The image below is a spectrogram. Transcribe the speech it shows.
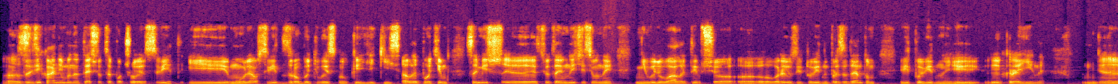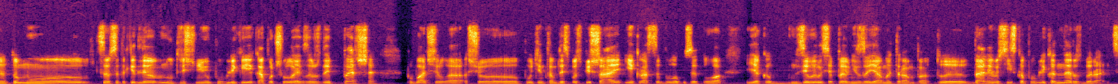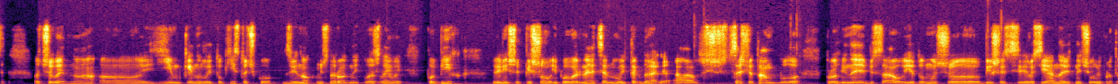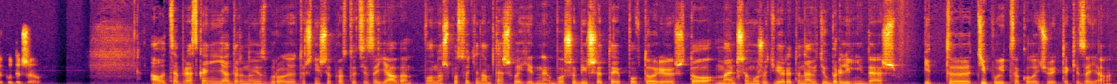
е, задіханнями на те, що це почує світ, і мовляв, світ зробить висновки якісь. Але потім самі ж е, цю таємничість вони нівелювали тим, що е, говорив з відповідним президентом відповідної країни. Тому це все таки для внутрішньої публіки, яка почула, як завжди, перше, побачила, що Путін там десь поспішає, і якраз це було після того, як з'явилися певні заяви Трампа. Далі російська публіка не розбирається. Очевидно, їм кинули ту кісточку, дзвінок міжнародний, важливий, побіг. Вірніше пішов і повернеться, ну і так далі. А все, що там було про Гвінею Бісау, я думаю, що більшість росіян навіть не чули про таку державу. А оце брязкання ядерною зброєю, точніше, просто ці заяви, воно ж по суті нам теж вигідне, бо що більше ти повторюєш, то менше можуть вірити навіть у Берліні, де ж підтіпуються, коли чують такі заяви.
